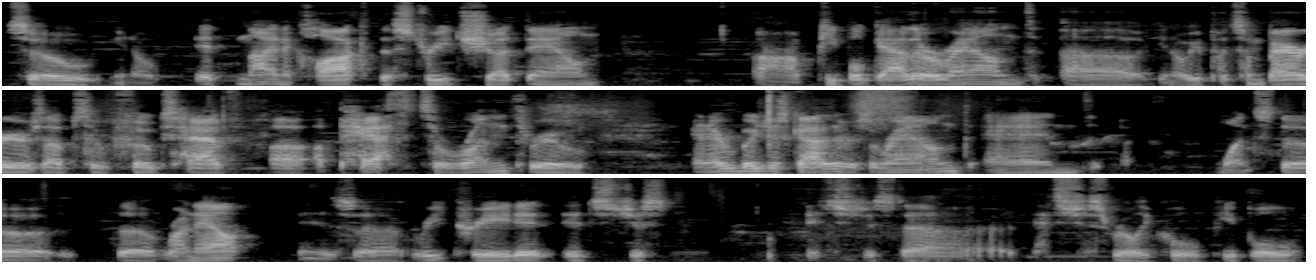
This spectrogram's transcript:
So, you know, at nine o'clock, the streets shut down. Uh, people gather around. Uh, you know, we put some barriers up so folks have a, a path to run through, and everybody just gathers around. And once the the run out is uh, recreated, it's just it's just uh, it's just really cool. People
